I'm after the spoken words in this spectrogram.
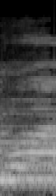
one.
